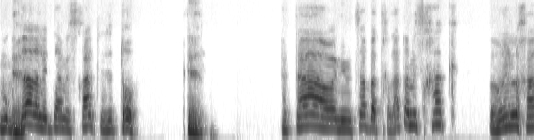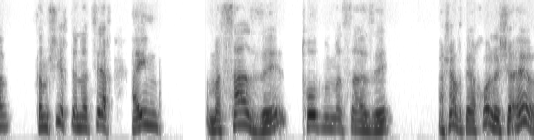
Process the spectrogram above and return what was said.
מוגדר כן. על ידי המשחק שזה טוב. כן. אתה נמצא בהתחלת המשחק, ואומרים לך, תמשיך, תנצח. האם מסע הזה טוב ממסע הזה? עכשיו, אתה יכול לשער,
